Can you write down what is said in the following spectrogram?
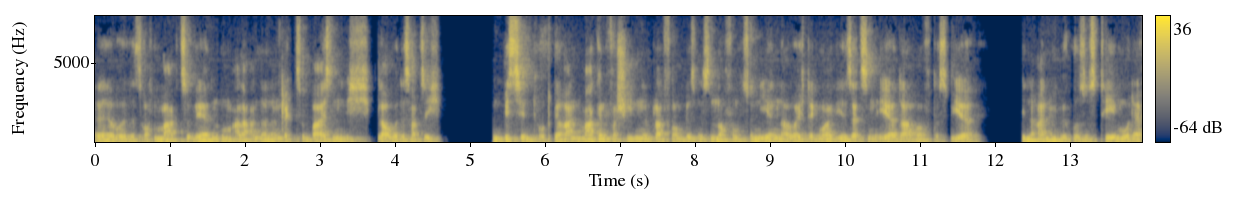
auf dem Markt zu werden, um alle anderen wegzubeißen. Ich glaube, das hat sich ein bisschen totgerannt. Mag in verschiedenen Plattform-Businessen noch funktionieren, aber ich denke mal, wir setzen eher darauf, dass wir in einem Ökosystem oder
